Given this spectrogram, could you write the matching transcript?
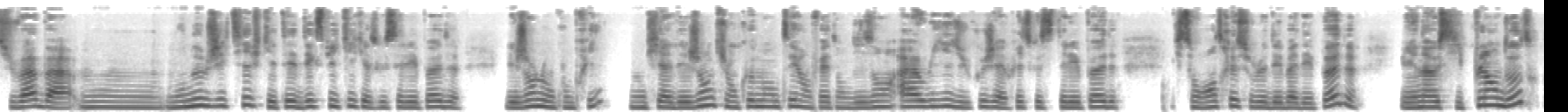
tu vois, bah mon, mon objectif qui était d'expliquer qu'est-ce que c'est les pods, les gens l'ont compris. Donc il y a des gens qui ont commenté en fait en disant ah oui, du coup j'ai appris ce que c'était les pods, qui sont rentrés sur le débat des pods. Mais il y en a aussi plein d'autres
